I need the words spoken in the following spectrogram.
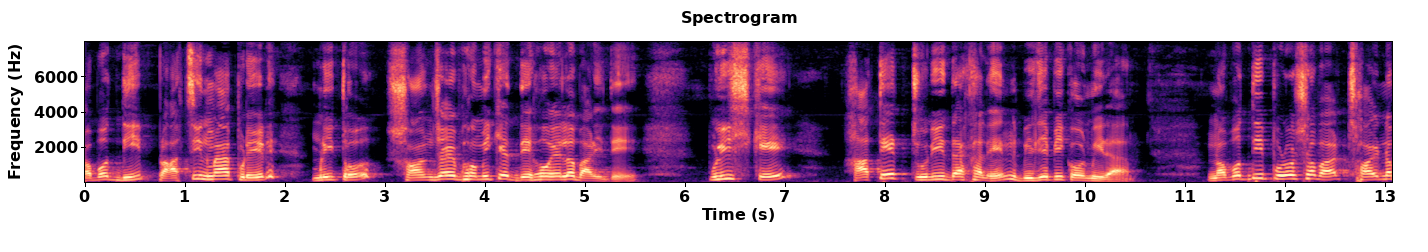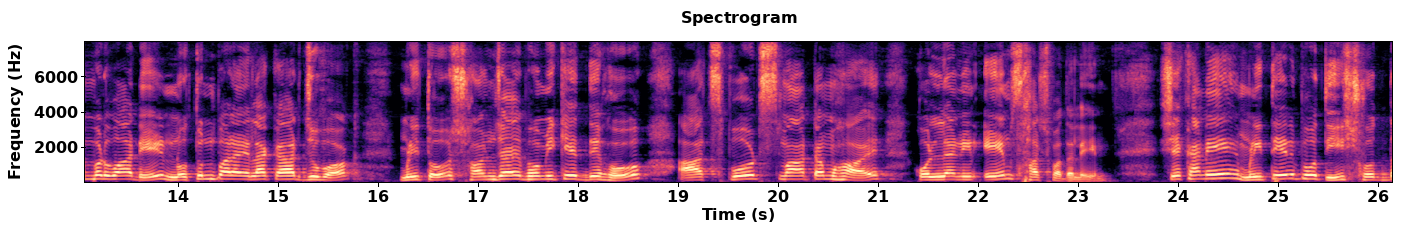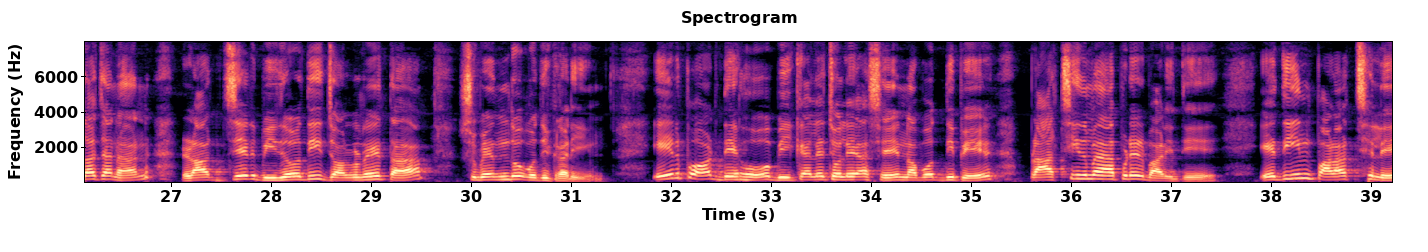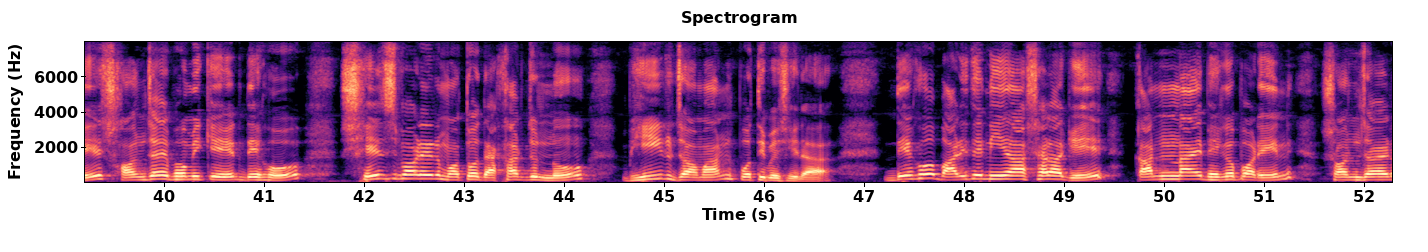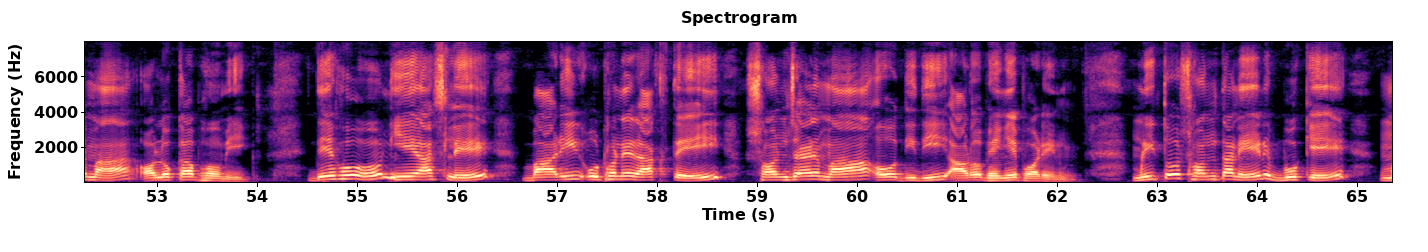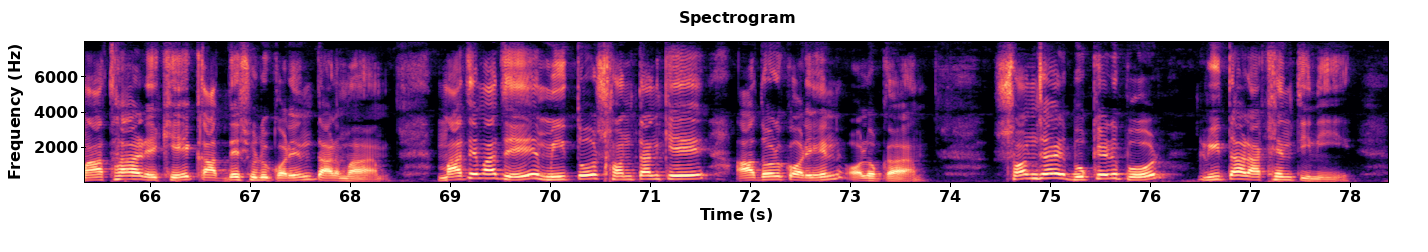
নবদ্বীপ প্রাচীন মায়াপুরের মৃত সঞ্জয় ভৌমিকের দেহ এলো বাড়িতে। পুলিশকে হাতের চুরি দেখালেন বিজেপি কর্মীরা। নবদ্বীপ পুরসভার ছয় নম্বর ওয়ার্ডের নতুনপাড়া এলাকার যুবক মৃত সঞ্জয় ভৌমিকের দেহ আজ স্পোর্টসমার্টম হয় কল্যাণীর এইমস হাসপাতালে। সেখানে মৃতের প্রতি শ্রদ্ধা জানান রাজ্যের বিরোধী দলনেতা শুভেন্দু অধিকারী। এরপর দেহ বিকালে চলে আসে নবদ্বীপের প্রাচীন মায়াপুরের বাড়িতে। এদিন পাড়ার ছেলে সঞ্জয় ভৌমিকের দেহ শেষবারের মতো দেখার জন্য ভিড় জমান প্রতিবেশীরা। দেহ বাড়িতে নিয়ে আসার আগে কান্নায় ভেঙে পড়েন সঞ্জয়ের মা অলোকা ভৌমিক। দেহ নিয়ে আসলে বাড়ির উঠোনে রাখতেই সঞ্জয়ের মা ও দিদি আরও ভেঙে পড়েন। মৃত সন্তানের বুকে মাথা রেখে কাঁদতে শুরু করেন তার মা। মাঝে মাঝে মৃত সন্তানকে আদর করেন অলকা। সঞ্জয়ের বুকের উপর গীতা রাখেন তিনি।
